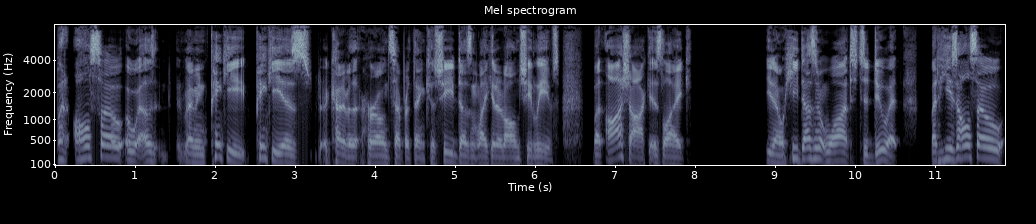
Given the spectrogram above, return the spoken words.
But also, well, I mean, Pinky Pinky is kind of a, her own separate thing because she doesn't like it at all and she leaves. But Ashok is like, you know, he doesn't want to do it, but he's also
